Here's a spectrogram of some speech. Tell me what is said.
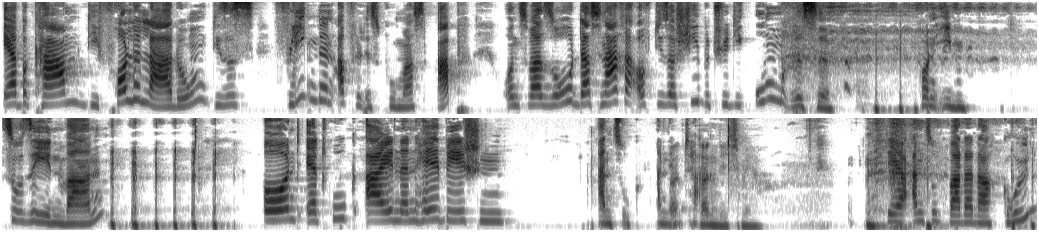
er bekam die volle Ladung dieses fliegenden Apfelespumas ab und zwar so, dass nachher auf dieser Schiebetür die Umrisse von ihm zu sehen waren. Und er trug einen hellbeigen Anzug an dem Tag. dann nicht mehr. Der Anzug war danach grün.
